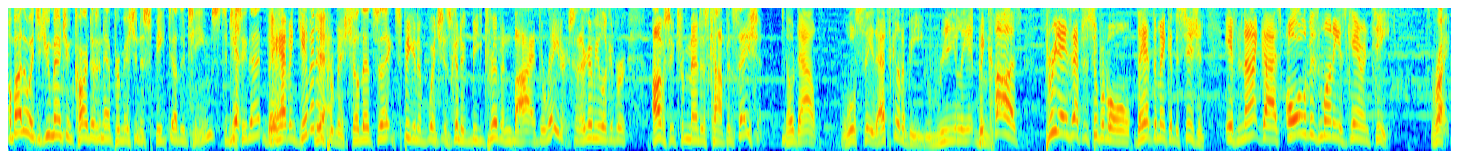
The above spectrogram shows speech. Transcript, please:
Oh, by the way, did you mention Carr doesn't have permission to speak to other teams? Did you Yeah, see that? they haven't given him Yeah. permission. So that's uh, speaking of which is going to be driven by the Raiders. So they're going to be looking for obviously tremendous compensation. No doubt. We'll see. That's going to be really because three days after Super Bowl, they have to make a decision. If not, guys, all of his money is guaranteed. Right.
